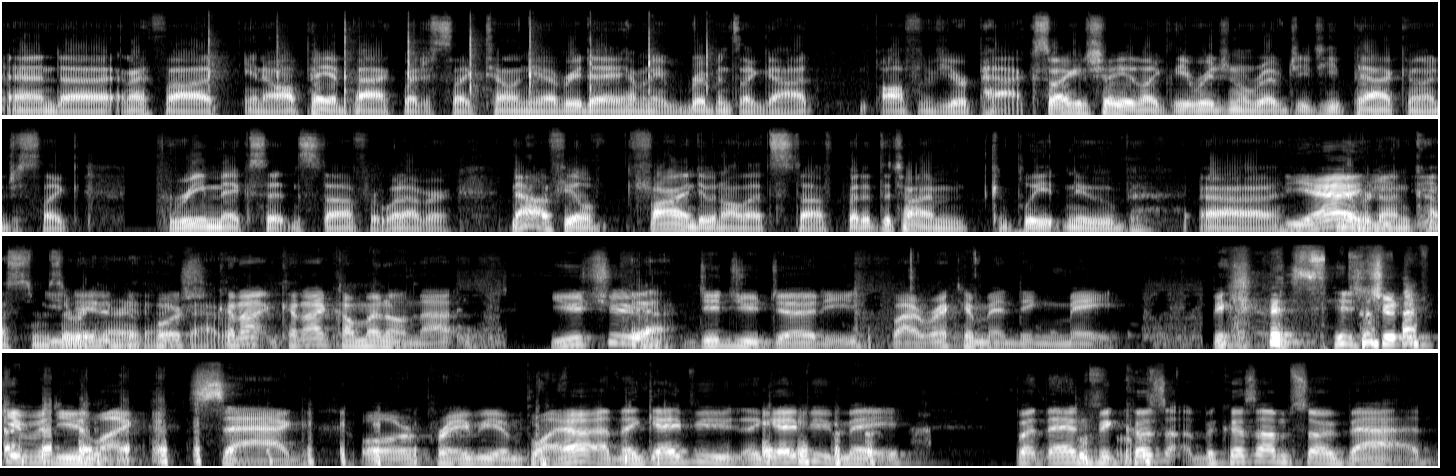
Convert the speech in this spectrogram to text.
and uh, and I thought, you know, I'll pay it back by just like telling you every day how many ribbons I got off of your pack. So I can show you like the original Rev GT pack, and I just like remix it and stuff or whatever. Now I feel fine doing all that stuff, but at the time, complete noob. Uh, yeah, never done customs or anything push. like that. Can right? I can I comment on that? YouTube yeah. did you dirty by recommending me because it should have given you like SAG or a premium player, and they gave you they gave you me. But then because because I'm so bad,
